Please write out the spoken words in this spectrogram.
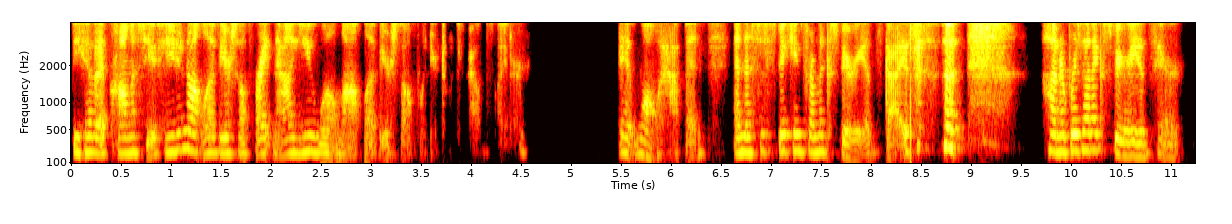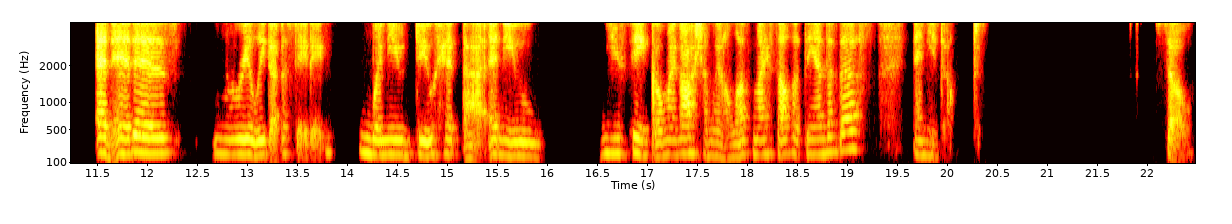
Because I promise you, if you do not love yourself right now, you will not love yourself when you're 20 pounds lighter. It won't happen. And this is speaking from experience, guys. 100% experience here. And it is really devastating when you do hit that and you you think, "Oh my gosh, I'm going to love myself at the end of this," and you don't. So,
